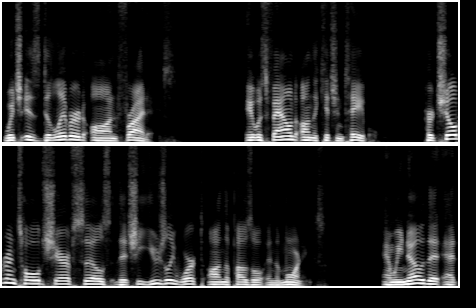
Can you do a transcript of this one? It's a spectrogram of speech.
which is delivered on Fridays. It was found on the kitchen table. Her children told Sheriff Sills that she usually worked on the puzzle in the mornings. And we know that at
